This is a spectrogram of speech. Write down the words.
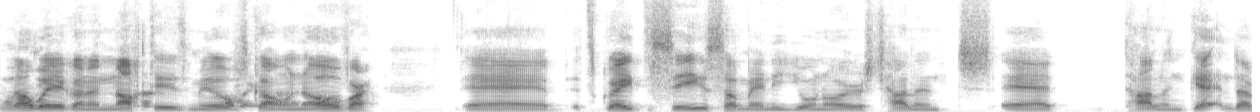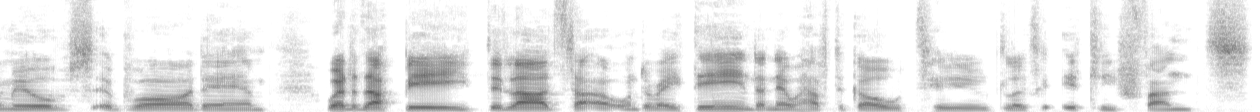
no way you're going to knock these moves going over. Uh, it's great to see so many young Irish talent uh, talent getting their moves abroad, um, whether that be the lads that are under 18 that now have to go to like Italy, France,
